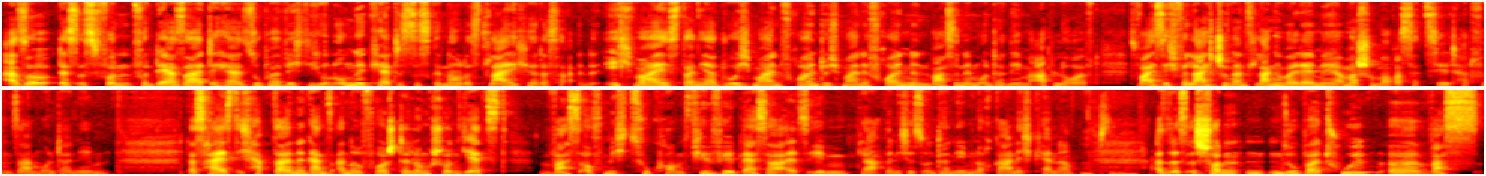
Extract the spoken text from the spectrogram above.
Also das ist von, von der Seite her super wichtig und umgekehrt ist es genau das Gleiche. Das, ich weiß dann ja durch meinen Freund, durch meine Freundin, was in dem Unternehmen abläuft. Das weiß ich vielleicht schon ganz lange, weil der mir ja immer schon mal was erzählt hat von seinem Unternehmen. Das heißt, ich habe da eine ganz andere Vorstellung schon jetzt, was auf mich zukommt. Viel, viel besser als eben, ja, wenn ich das Unternehmen noch gar nicht kenne. Absolut. Also das ist schon ein, ein super Tool, äh, was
